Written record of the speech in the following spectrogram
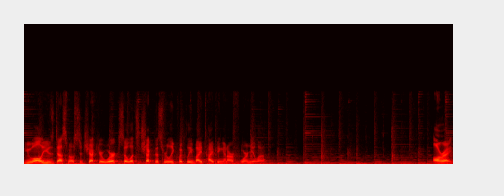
you all use Desmos to check your work, so let's check this really quickly by typing in our formula. All right,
